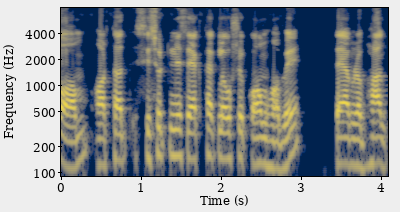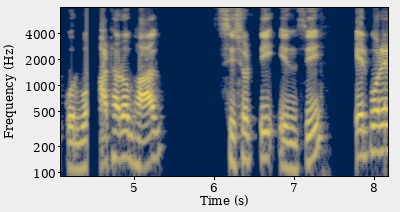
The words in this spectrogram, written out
কম, অর্থাৎ ছেষট্টি নিচে এক থাকলে অবশ্যই কম হবে, তাই আমরা ভাগ করব আঠারো ভাগ ছেষট্টি ইঞ্চি এরপরে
